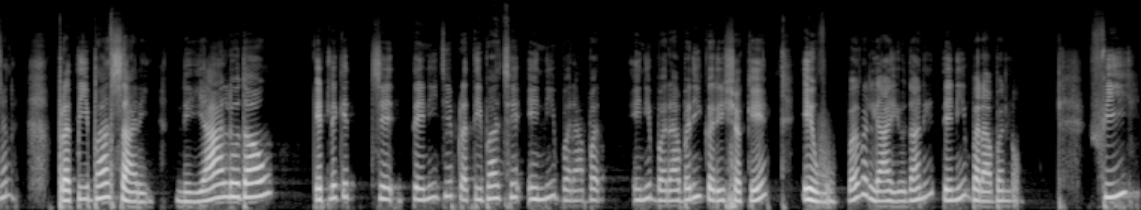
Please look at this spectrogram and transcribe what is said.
હે ને? પ્રતિભાશાળી. ને યાલુદાઉ એટલે કે જે તેની જે પ્રતિભા છે એની બરાબર, એની બરાબરી કરી શકે એવું. બરાબર? લાયુદાની તેની બરાબરનો. ફી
